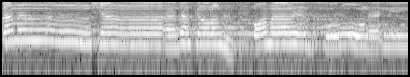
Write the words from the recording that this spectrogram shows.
فمن شاء ذكره وما يذكرون إلا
